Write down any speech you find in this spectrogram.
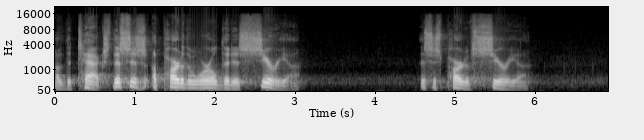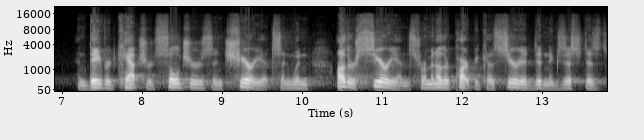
of the text. This is a part of the world that is Syria. This is part of Syria. And David captured soldiers and chariots. And when other Syrians from another part, because Syria didn't exist as,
